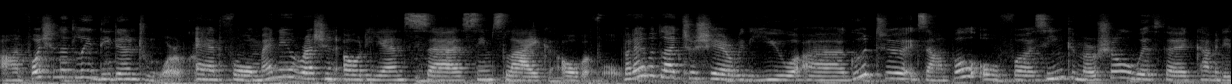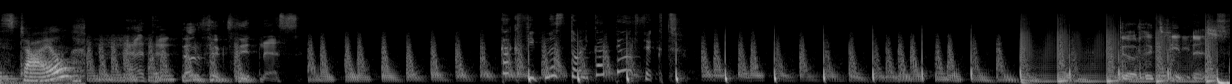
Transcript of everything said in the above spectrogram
unfortunately didn't work and for many Russian audience uh, seems like overfall. But I would like to share with you a good uh, example of uh, seeing commercial with a comedy style. Это Perfect Fitness. Как фитнес, только перфект. Perfect Fitness.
